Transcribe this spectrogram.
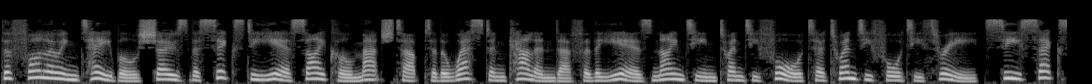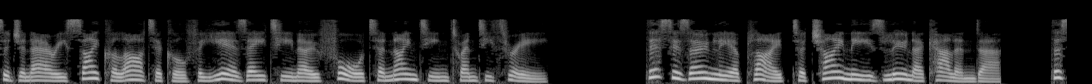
The following table shows the 60-year cycle matched up to the Western calendar for the years 1924 to 2043. See sexagenary cycle article for years 1804 to 1923. This is only applied to Chinese lunar calendar. The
